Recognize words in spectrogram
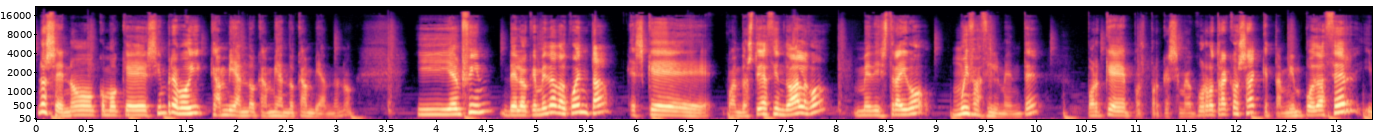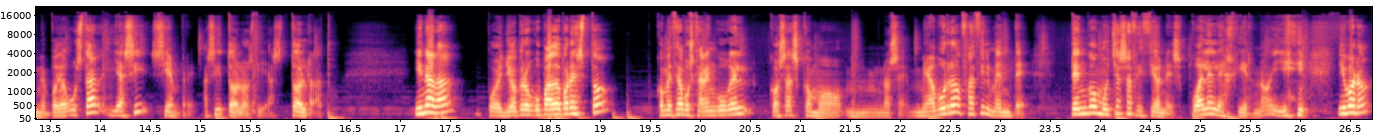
no sé, no, como que siempre voy cambiando, cambiando, cambiando, ¿no? Y en fin, de lo que me he dado cuenta es que cuando estoy haciendo algo me distraigo muy fácilmente. ¿Por qué? Pues porque se me ocurre otra cosa que también puedo hacer y me puede gustar y así siempre, así todos los días, todo el rato. Y nada, pues yo preocupado por esto, comencé a buscar en Google cosas como, mm, no sé, me aburro fácilmente, tengo muchas aficiones, ¿cuál elegir? ¿no? Y, bueno,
